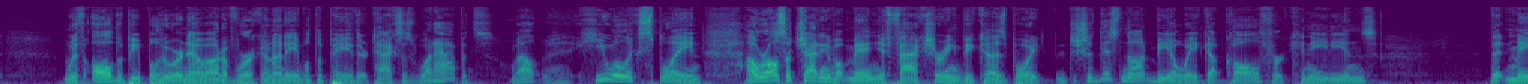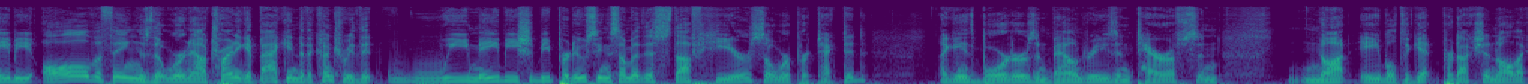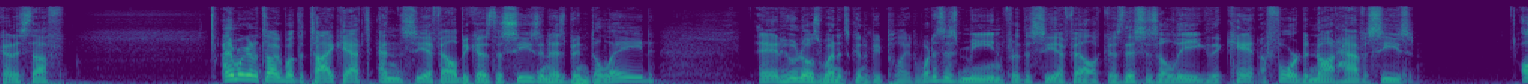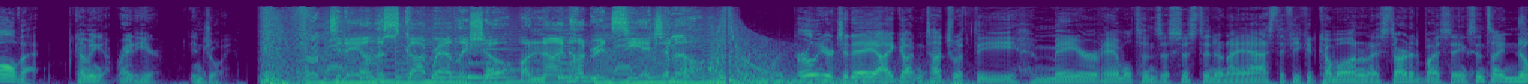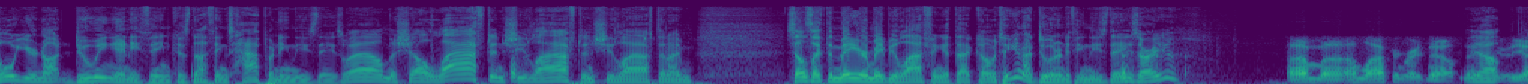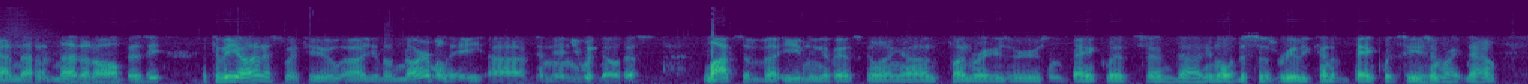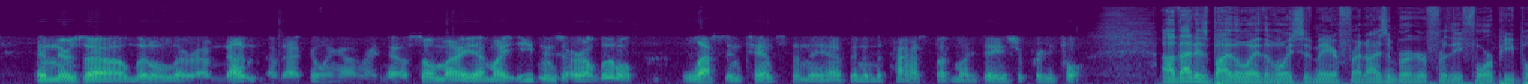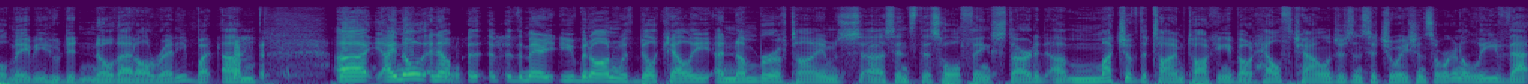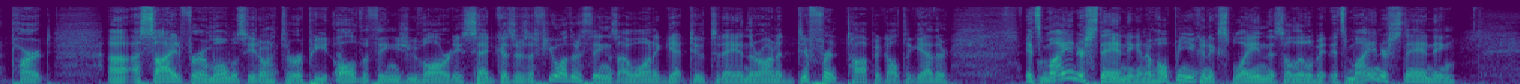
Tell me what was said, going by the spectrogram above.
with all the people who are now out of work and unable to pay their taxes. What happens? Well, he will explain. Uh, we're also chatting about manufacturing because, boy, should this not be a wake up call for Canadians? That maybe all the things that we're now trying to get back into the country, that we maybe should be producing some of this stuff here so we're protected against borders and boundaries and tariffs and not able to get production and all that kind of stuff. And we're going to talk about the Ti-Cats and the CFL because the season has been delayed and who knows when it's going to be played. What does this mean for the CFL? Because this is a league that can't afford to not have a season. All that coming up right here. Enjoy. Today on The Scott Radley Show on 900 CHML. Earlier today, I got in touch with the mayor of Hamilton's assistant and I asked if he could come on. And I started by saying, Since I know you're not doing anything because nothing's happening these days, well, Michelle laughed and she laughed and she laughed. And I'm Sounds like the mayor may be laughing at that comment. You're not doing anything these days, are you? I'm uh, I'm laughing right now. Thank Yeah. you. Yeah, not not at all busy. To be honest with you, uh, you know, normally, uh, and, and you would know this, lots of uh, evening events going on, fundraisers and banquets, and uh, you know, this is really kind of banquet season right now. And there's a little or uh, none of that going on right now. So my uh, my evenings are a little less intense than they have been in the past, but my days are pretty full. Uh, that is, by the way, the voice of Mayor Fred Eisenberger for the four people maybe who didn't know that already. But um, uh, I know now, uh, uh, the mayor, you've been on with Bill Kelly a number of times uh, since this whole thing started. Uh, much of the time talking about health challenges and situations. So we're going to leave that part uh, aside for a moment, so you don't have to repeat all the things you've already said. Because there's a few other things I want to get to today, and they're on a different topic altogether. It's my understanding, and I'm hoping you can explain this a little bit. It's my understanding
